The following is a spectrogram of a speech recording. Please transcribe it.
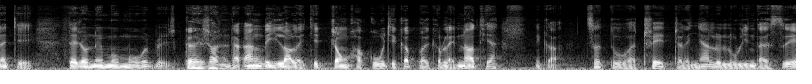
นะเจแต่เราเนื้อมูมูเกิดร้อนทักอังดีรอเลยเจจงเขากู้เจก็เปิดกำไรนอกเทียนี่ก็ส่วนตัวเทรดจะอะไรเงี้ยลูลูลินตาซื้อ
